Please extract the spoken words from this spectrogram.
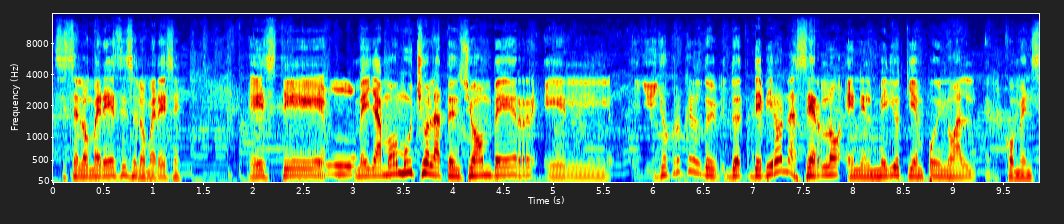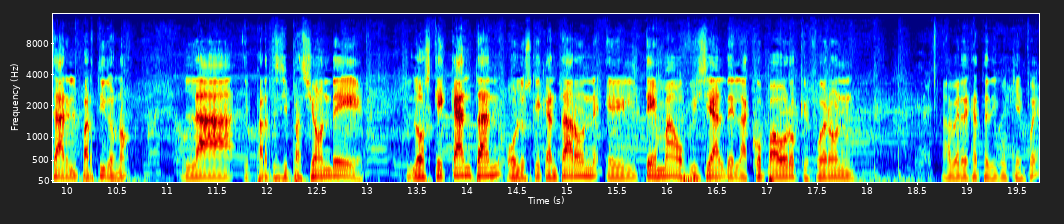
si se lo merece, se lo merece. Este, Sí. me llamó mucho la atención ver el. Yo, creo que debieron hacerlo en el medio tiempo y no al, comenzar el partido, ¿no? La participación de los que cantan o los que cantaron el tema oficial de la Copa Oro que fueron. A ver, déjate digo quién fue.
